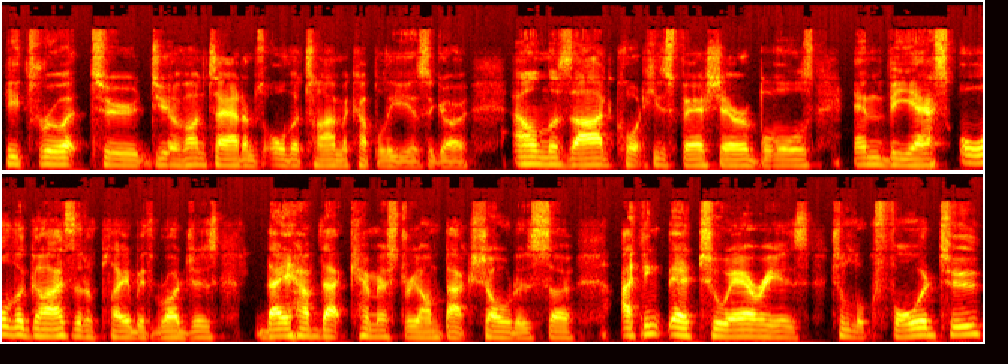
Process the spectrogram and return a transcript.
He threw it to Davante Adams all the time a couple of years ago. Allen Lazard caught his fair share of balls. MVS, all the guys that have played with Rodgers, they have that chemistry on back shoulders. So I think they're two areas to look forward to.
